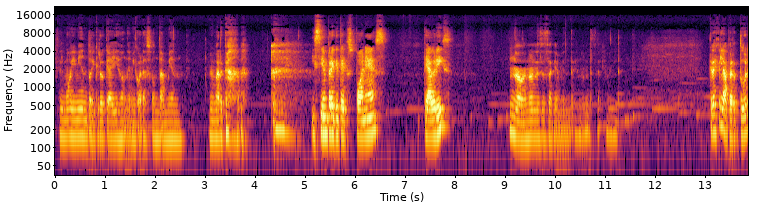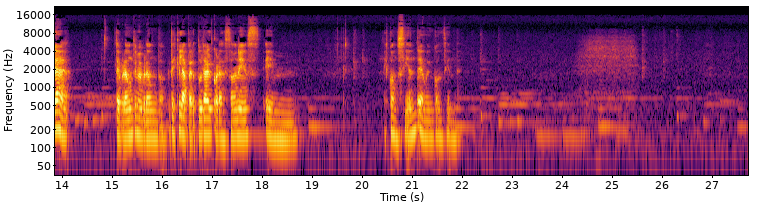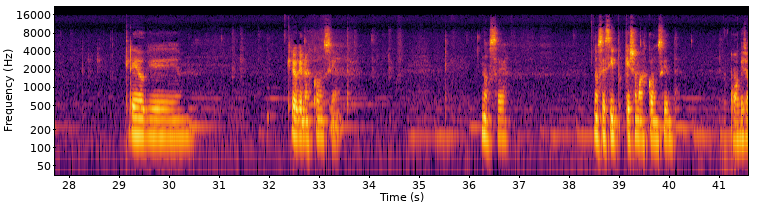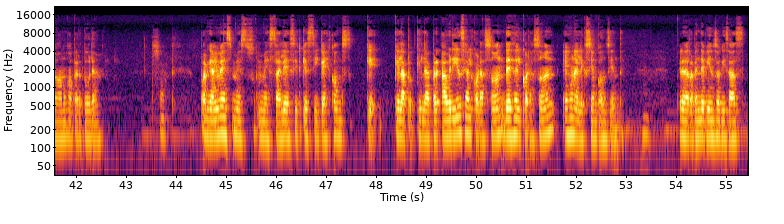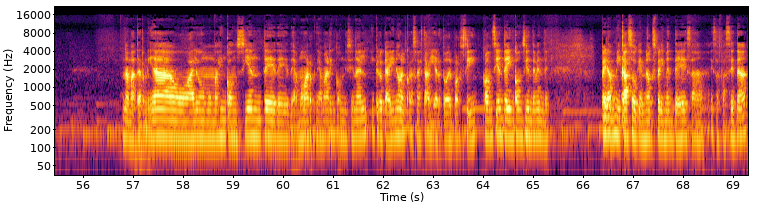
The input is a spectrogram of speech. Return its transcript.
el movimiento y creo que ahí es donde mi corazón también me marca. Y siempre que te expones, ¿te abrís? No, no necesariamente, no necesariamente. ¿Crees que la apertura, te pregunto y me pregunto, ¿crees que la apertura del corazón es, em, es consciente o inconsciente? Creo que. Creo que no es consciente. No sé. No sé si que yo más consciente. O que llamamos apertura. Sí. Porque a mí me, me, me sale decir que sí, que es cons- que, que, la, que la abrirse al corazón, desde el corazón, es una elección consciente. Pero de repente pienso quizás una maternidad o algo como más inconsciente de, de amor, de amar incondicional. Y creo que ahí no, el corazón está abierto de por sí, consciente e inconscientemente. Pero en mi caso, que no experimenté esa, esa faceta,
